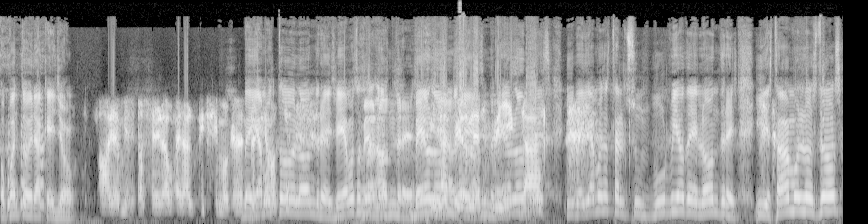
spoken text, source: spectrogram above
¿O cuánto era aquello? Ay, a mí no sé, era, era altísimo. Que Veíamos todo que- Londres, veíamos hasta- Veo Londres, veo Londres, veo veo Londres. Y veíamos hasta el suburbio de Londres y estábamos los dos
